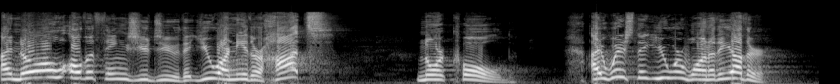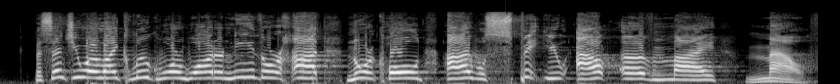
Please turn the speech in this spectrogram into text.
I know all the things you do, that you are neither hot nor cold. I wish that you were one or the other. But since you are like lukewarm water, neither hot nor cold, I will spit you out of my mouth.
